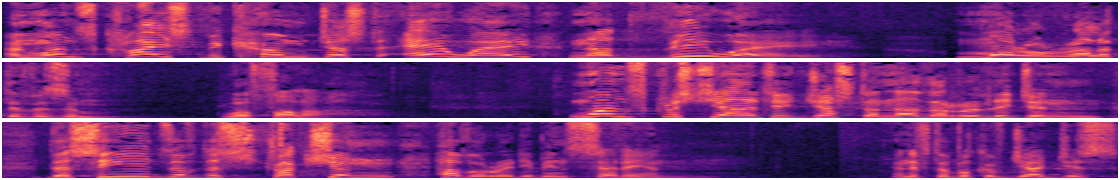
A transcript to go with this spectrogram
And once Christ become just a way, not the way, moral relativism will follow. Once Christianity just another religion, the seeds of destruction have already been set in. And if the book of Judges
